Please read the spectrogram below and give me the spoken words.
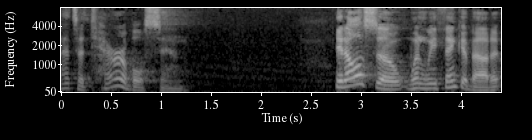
that's a terrible sin. It also, when we think about it,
